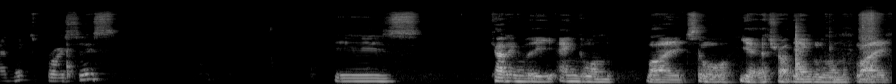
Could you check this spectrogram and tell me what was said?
Our next process is cutting the angle on the blade. So, yeah, that's right, the angle on the blade.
